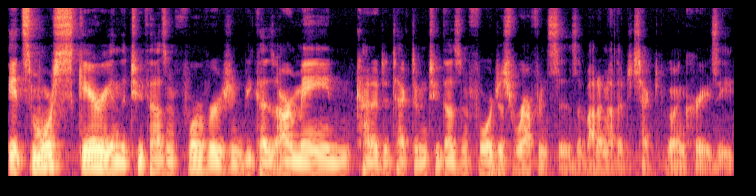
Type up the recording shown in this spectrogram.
it's more scary in the 2004 version because our main kind of detective in 2004 just references about another detective going crazy.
